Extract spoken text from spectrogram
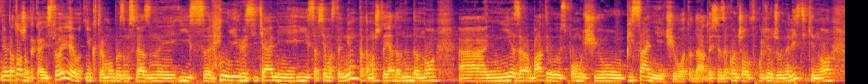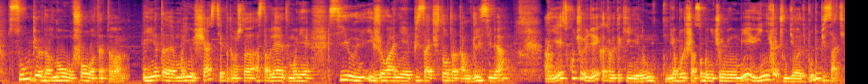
это тоже такая история, вот некоторым образом связанная и с нейросетями, и со всем остальным, потому что я давным-давно не зарабатываю с помощью писания чего-то, да, то есть я закончил факультет журналистики, но супер давно ушел от этого. И это мое счастье, потому что оставляет мне силы и желание писать что-то там для себя. А есть куча людей, которые такие, ну, я больше особо ничего не умею и не хочу делать, буду писать.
